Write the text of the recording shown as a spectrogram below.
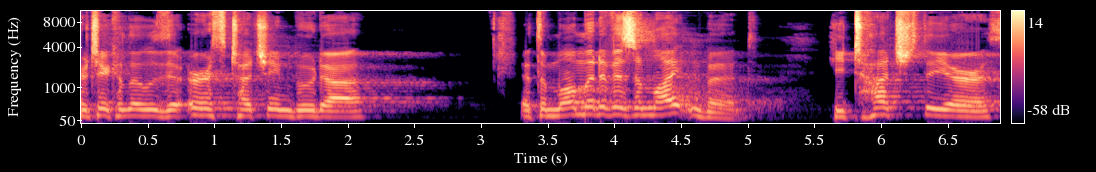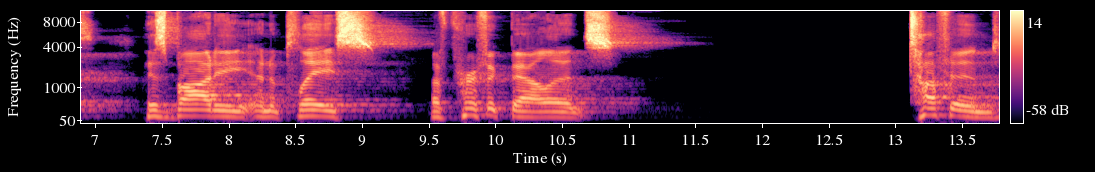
particularly the earth touching Buddha, at the moment of his enlightenment, he touched the earth, his body in a place of perfect balance, toughened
